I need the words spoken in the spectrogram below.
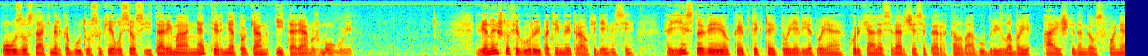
pauzos tą akimirką būtų sukėlusios įtarimą net ir netokiam įtariam žmogui. Viena iš tų figūrų ypatingai traukė dėmesį – Jis stovėjo kaip tik tai toje vietoje, kur kelias verčiasi per kalvagūbrį labai aiški dangaus fone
